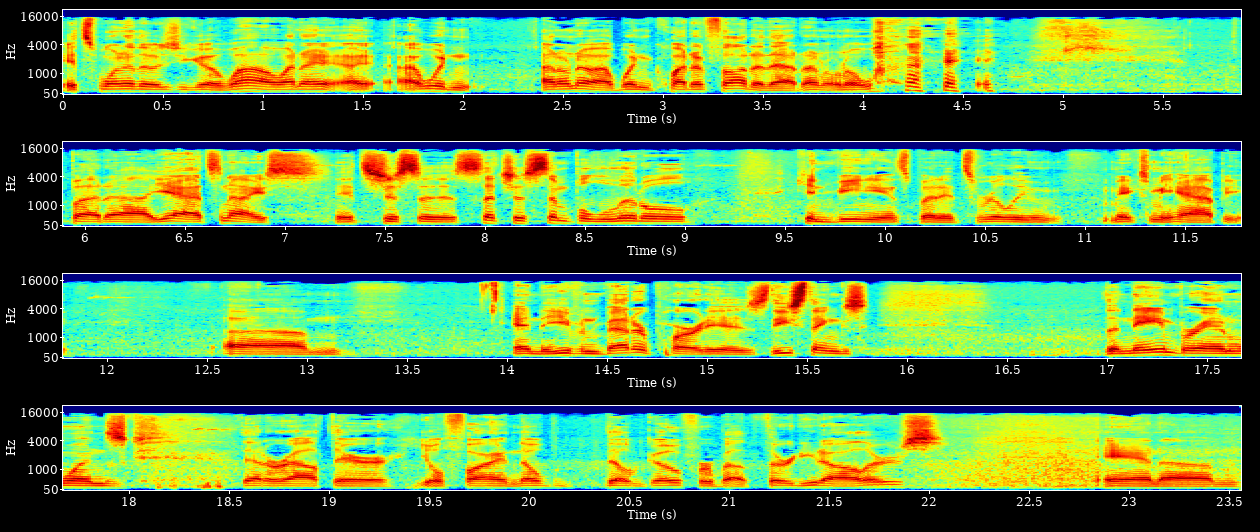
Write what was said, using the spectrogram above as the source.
it's one of those you go, wow, and I, I, I wouldn't. I don't know. I wouldn't quite have thought of that. I don't know why. but uh, yeah, it's nice. It's just a, such a simple little convenience, but it's really makes me happy. Um, and the even better part is these things, the name brand ones that are out there, you'll find they'll they'll go for about thirty dollars. And um,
